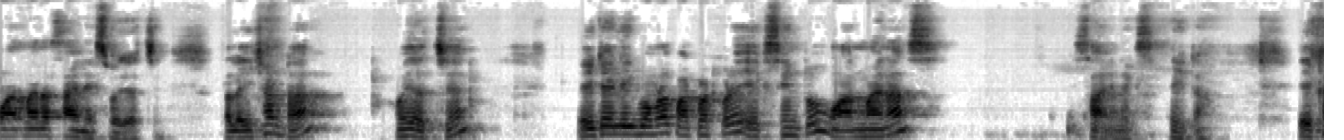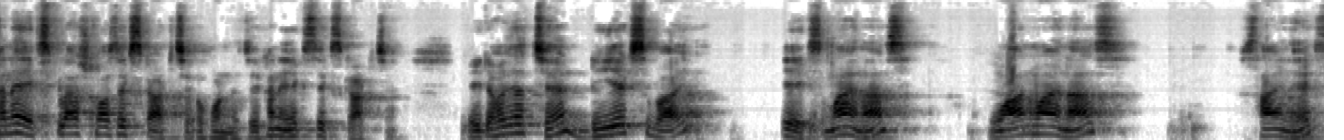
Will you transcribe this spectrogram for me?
ওয়ান মাইনাস সাইন এক্স হয়ে যাচ্ছে। তাহলে এইখানটা হয়ে যাচ্ছে, এইটাই লিখব আমরা পাট পাট করে x into one minus sine x এইটা। এখানে এক্স প্লাস কস এক্স কাটছে, ওপর নিচে। এখানে এক্স এক্স কাটছে। এইটা হয়ে যাচ্ছে dx by x minus one minus sine x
